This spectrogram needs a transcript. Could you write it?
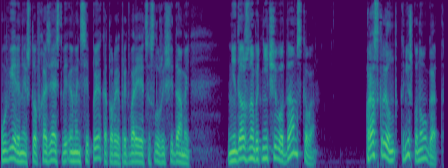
уверенный, что в хозяйстве МНСП, которое притворяется служащей дамой, не должно быть ничего дамского, раскрыл книжку наугад.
